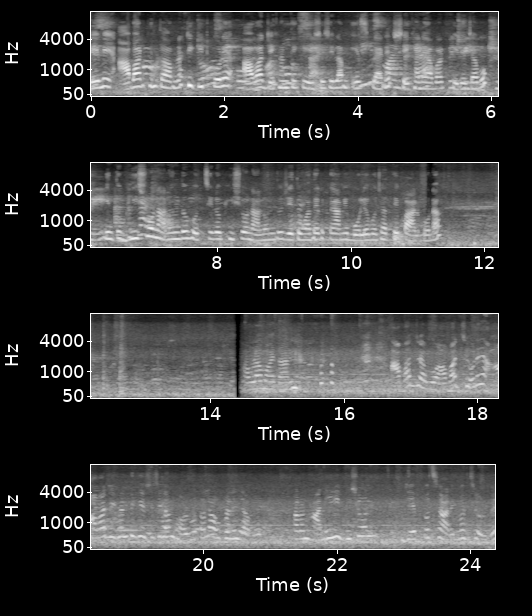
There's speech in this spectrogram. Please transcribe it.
নেমে আবার কিন্তু আমরা টিকিট করে আবার যেখান থেকে এসেছিলাম এস প্ল্যানেট সেখানে আবার ফিরে যাব। কিন্তু ভীষণ আনন্দ হচ্ছিল, ভীষণ আনন্দ যে তোমাদেরকে আমি বলে বোঝাতে পারব না হাওড়া ময়দান। আবার যাব, আবার চড়ে আবার যেখান থেকে এসেছিলাম ধর্মতলা, ওখানে যাব। কারণ হানি ভীষণ জেদ করছে আরেকবার চড়বে।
